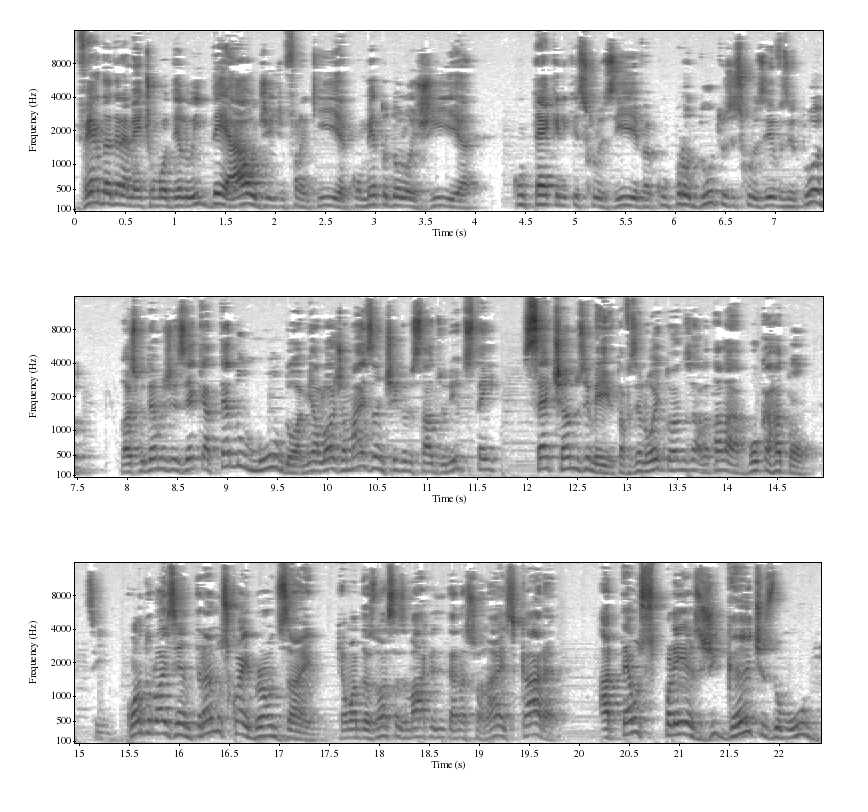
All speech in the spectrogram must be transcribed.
verdadeiramente um modelo ideal de, de franquia, com metodologia, com técnica exclusiva, com produtos exclusivos e tudo, nós podemos dizer que até no mundo, ó, a minha loja mais antiga nos Estados Unidos tem sete anos e meio, tá fazendo oito anos, ela tá lá, Boca Raton. Sim. Quando nós entramos com a iBrown Design, que é uma das nossas marcas internacionais, cara, até os players gigantes do mundo,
